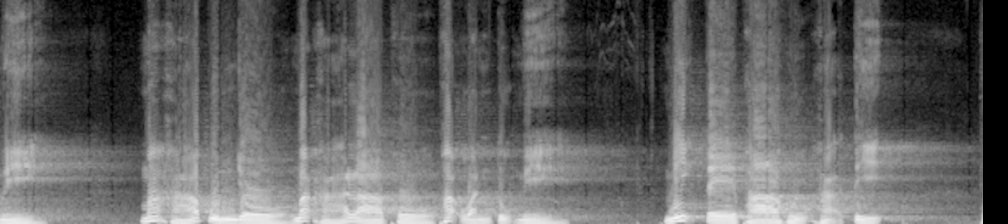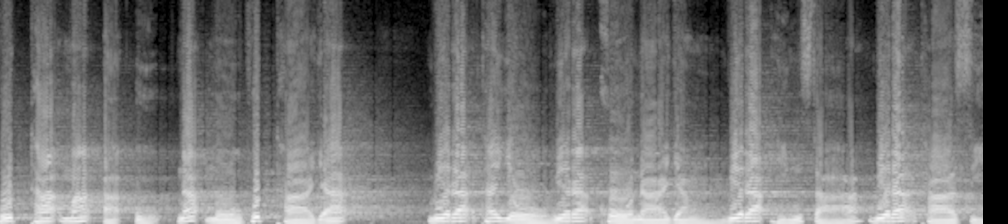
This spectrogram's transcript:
เม มหาปุญโย มหาลาโภพระวันตุเม มิเตพาหุหติ พุทธมะอะอุนะโมพุทธายะ วิระทะโย วิระโคนายัง วิระหิงสา วิระทาสี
